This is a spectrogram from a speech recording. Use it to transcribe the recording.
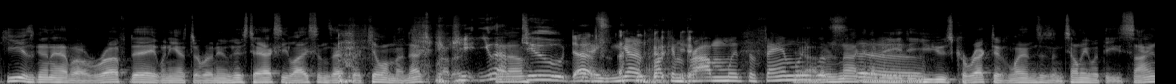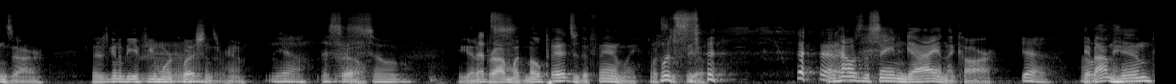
He is going to have a rough day when he has to renew his taxi license after killing the next brother. You, you have know? two Yeah, deaths. you got a fucking problem with the family? Yeah, there's What's not going to be. the- Do you use corrective lenses and tell me what these signs are? There's going to be a few more uh, questions for him. Yeah. This So. is so. You got a That's- problem with mopeds or the family? What's, What's the deal? and how's the same guy in the car? Yeah. If I'm him,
